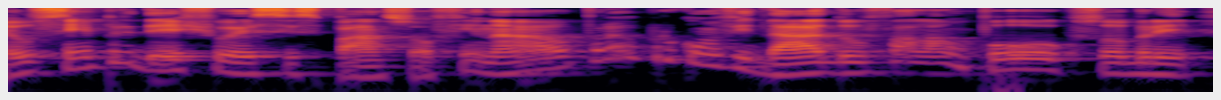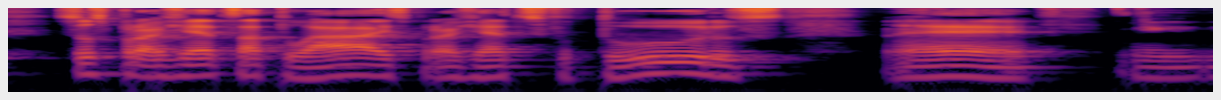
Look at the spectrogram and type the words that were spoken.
eu sempre deixo esse espaço ao final para o convidado falar um pouco sobre seus projetos atuais, projetos futuros, né? o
